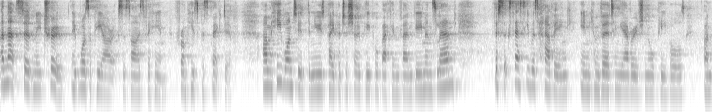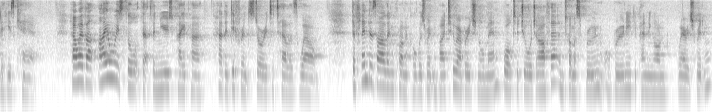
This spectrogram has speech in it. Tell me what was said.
and that's certainly true. It was a PR exercise for him from his perspective. Um, he wanted the newspaper to show people back in Van Diemen's Land the success he was having in converting the Aboriginal peoples under his care. However, I always thought that the newspaper had a different story to tell as well. The Flinders Island Chronicle was written by two Aboriginal men, Walter George Arthur and Thomas Brune, or Bruni, depending on where it's written.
